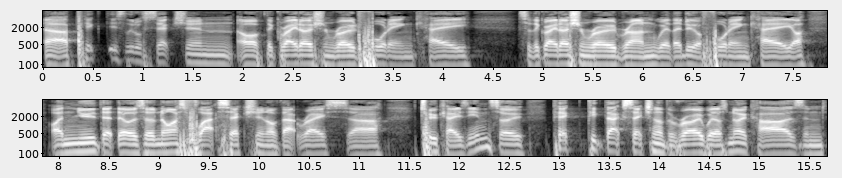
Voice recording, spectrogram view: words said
uh, picked this little section of the Great Ocean Road 14K. So the Great Ocean Road run where they do a 14K. I, I knew that there was a nice flat section of that race, uh, 2Ks in. So picked, picked that section of the road where there was no cars and,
